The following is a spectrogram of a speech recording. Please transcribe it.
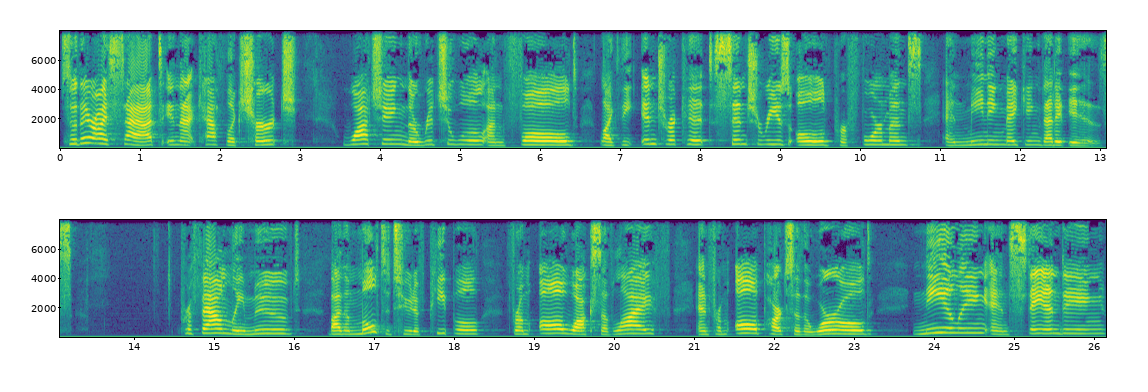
So there I sat in that Catholic church, watching the ritual unfold like the intricate, centuries old performance and meaning making that it is. Profoundly moved by the multitude of people from all walks of life and from all parts of the world, kneeling and standing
